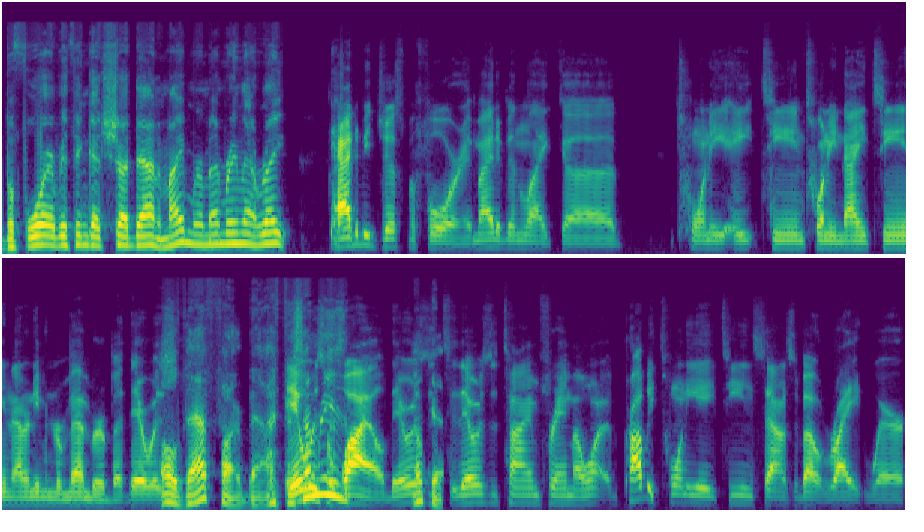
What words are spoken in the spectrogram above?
before everything got shut down. Am I remembering that right? It had to be just before. It might have been like uh 2018, 2019. I don't even remember, but there was oh that far back. For it was reason... a while. There was okay. there was a time frame. I want probably 2018 sounds about right where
